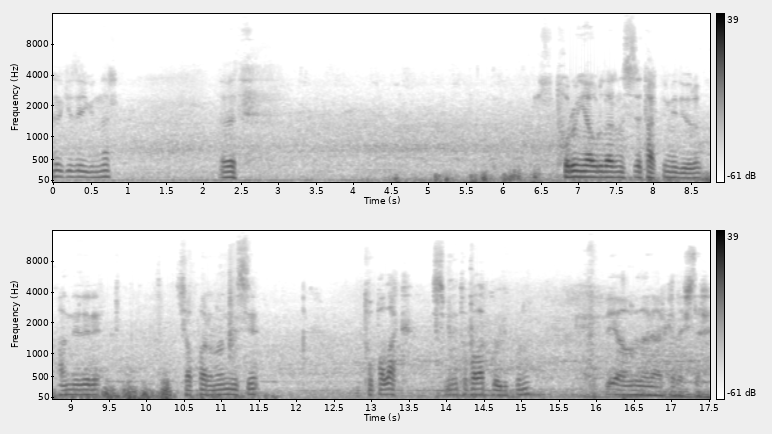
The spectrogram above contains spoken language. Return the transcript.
Herkese iyi günler. Evet. Torun yavrularını size takdim ediyorum. Anneleri Çapar'ın annesi Topalak. İsmini Topalak koyduk bunu. Ve yavruları arkadaşlar.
